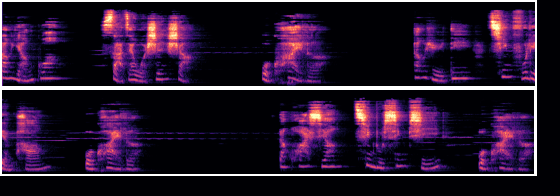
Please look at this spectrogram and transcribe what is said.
当阳光洒在我身上，我快乐；当雨滴轻抚脸庞，我快乐；当花香沁入心脾，我快乐；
